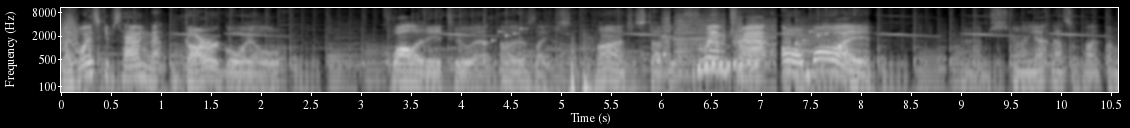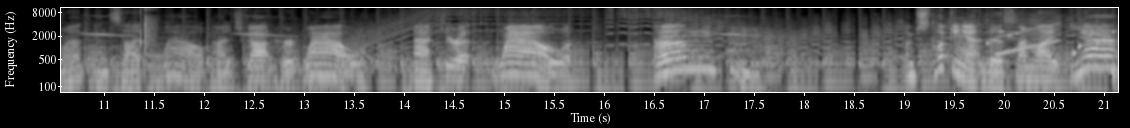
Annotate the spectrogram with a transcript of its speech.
My voice keeps having that gargoyle quality to it. Oh, there's like just a bunch of stuff. Swim trap! Oh boy! Just gonna, yeah, that's a pipe I went inside. Wow, I just got hurt. Wow. Accurate. Wow. Um, hmm. I'm just looking at this, I'm like, yeah.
